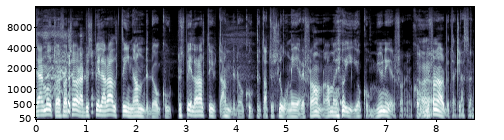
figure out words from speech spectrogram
däremot har jag fått höra du spelar alltid in underdog-kort. Du spelar alltid ut underdog-kortet att du slår nerifrån. Ja, men jag, jag kommer ju nerifrån. Jag kommer ju från arbetarklassen.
